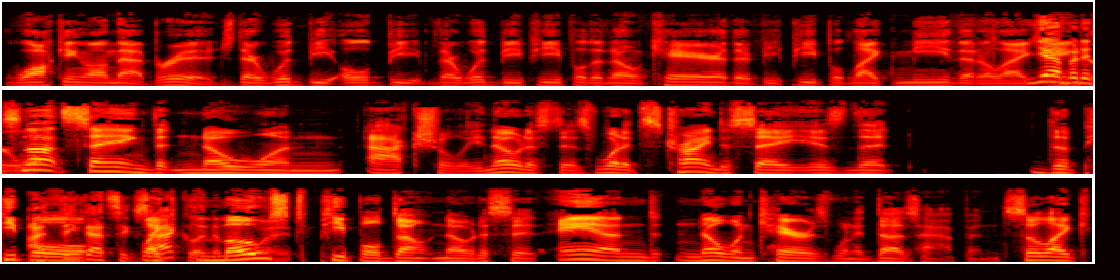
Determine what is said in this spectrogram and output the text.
walking on that bridge. There would be old be there would be people that don't care. There'd be people like me that are like Yeah, but it's wa- not saying that no one actually noticed this. What it's trying to say is that the people I think that's exactly like most point. people don't notice it and no one cares when it does happen. So like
